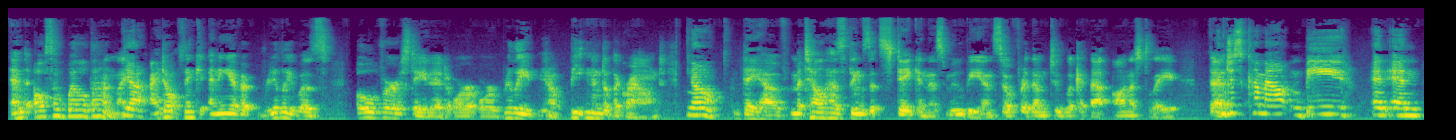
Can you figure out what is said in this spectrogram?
and also well done. Like Yeah. I don't think any of it really was overstated or or really, you know, beaten into the ground no, they have Mattel has things at stake in this movie, and so for them to look at that honestly, and just come out and be and and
